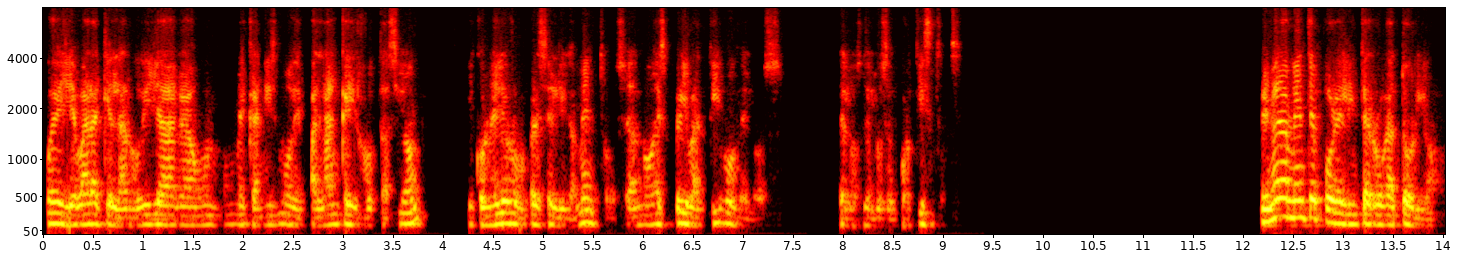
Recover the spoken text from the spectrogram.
puede llevar a que la rodilla haga un, mecanismo de palanca y rotación y con ello romperse el ligamento. O sea, no es privativo de los, de los, de los deportistas. Primeramente por el interrogatorio.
